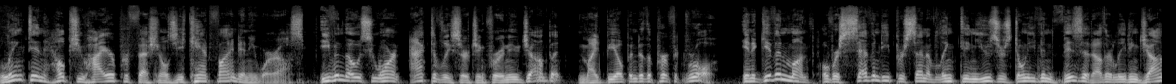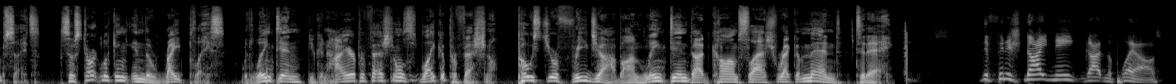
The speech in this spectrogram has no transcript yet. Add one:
LinkedIn helps you hire professionals you can't find anywhere else, even those who aren't actively searching for a new job but might be open to the perfect role. In a given month, over 70% of LinkedIn users don't even visit other leading job sites. So start looking in the right place. With LinkedIn, you can hire professionals like a professional. Post your free job on linkedin.com slash recommend today. They finished 9 and 8 got in the playoffs,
